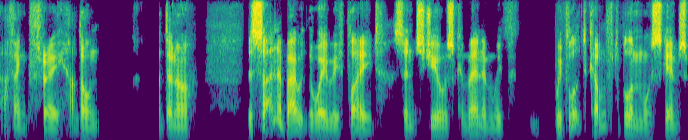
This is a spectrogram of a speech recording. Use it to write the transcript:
I think three. I don't. I don't know. There's something about the way we've played since Gio's come in, and we've we've looked comfortable in most games.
